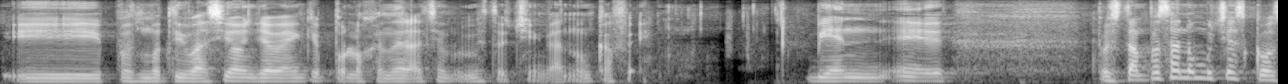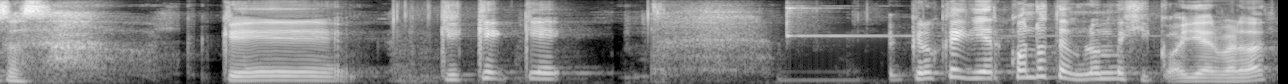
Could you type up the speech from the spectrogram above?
Y pues motivación, ya ven que por lo general siempre me estoy chingando un café. Bien, eh, pues están pasando muchas cosas. Que, que, que. Creo que ayer, ¿cuándo tembló en México? Ayer, ¿verdad?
